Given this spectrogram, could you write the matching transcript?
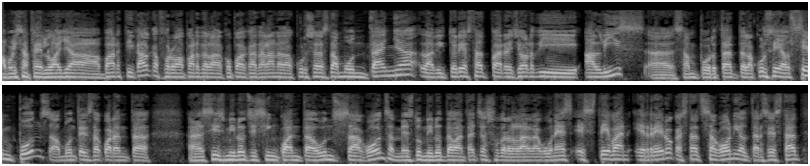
Avui s'ha fet l'olla vertical, que forma part de la Copa Catalana de Curses de Muntanya. La victòria ha estat per Jordi Alís. Eh, S'han portat la cursa i els 100 punts, amb un temps de 46 minuts i 51 segons, amb més d'un minut d'avantatge sobre l'aragonès Esteban Herrero, que ha estat segon, i el tercer ha estat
